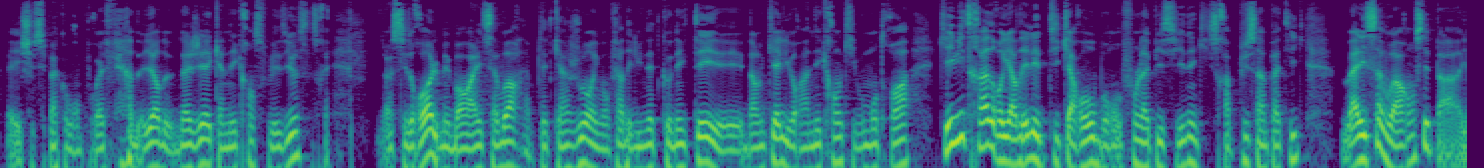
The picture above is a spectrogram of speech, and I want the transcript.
et je sais pas comment on pourrait faire d'ailleurs de nager avec un écran sous les yeux, ça serait c'est drôle, mais bon, allez savoir, peut-être qu'un jour ils vont faire des lunettes connectées dans lequel il y aura un écran qui vous montrera, qui évitera de regarder les petits carreaux bon, au fond de la piscine et qui sera plus sympathique. allez savoir, on sait pas.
